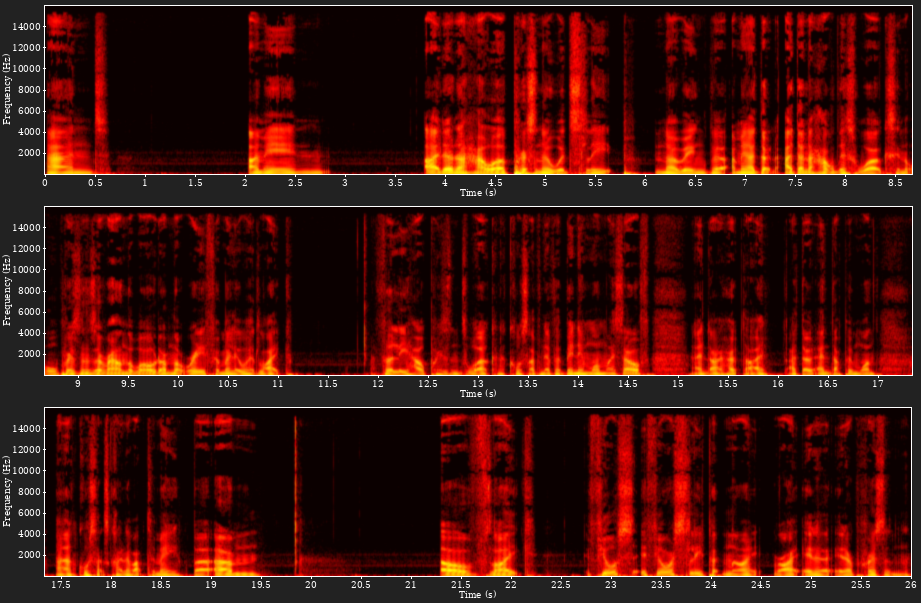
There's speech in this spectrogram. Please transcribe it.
and I mean, I don't know how a prisoner would sleep knowing that. I mean, I don't, I don't know how this works in all prisons around the world. I'm not really familiar with like fully how prisons work, and of course, I've never been in one myself, and I hope that I, I don't end up in one. Uh, of course, that's kind of up to me, but um, of like if you're if you're asleep at night, right in a in a prison,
